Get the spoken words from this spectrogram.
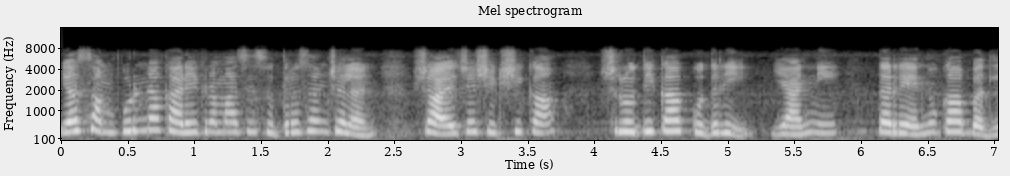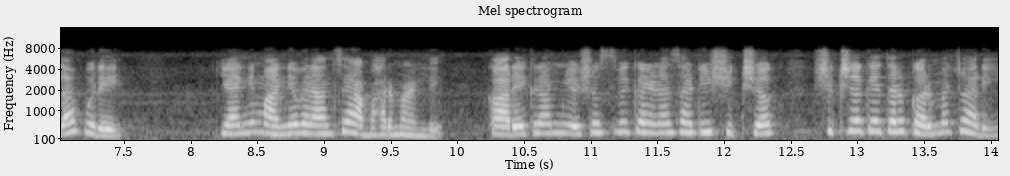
या संपूर्ण कार्यक्रमाचे सूत्रसंचलन शाळेच्या शिक्षिका श्रुतिका कुदरी यांनी तर रेणुका बदलापुरे यांनी मान्यवरांचे आभार मानले. कार्यक्रम यशस्वी करण्यासाठी शिक्षक शिक्षकेतर कर्मचारी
